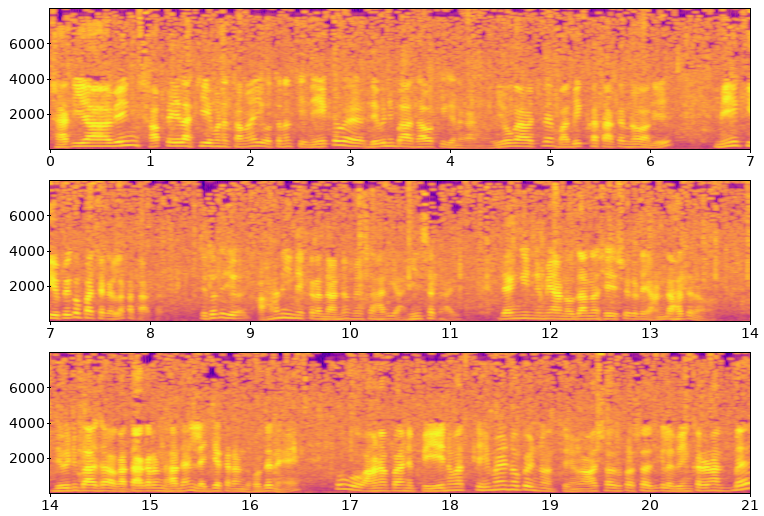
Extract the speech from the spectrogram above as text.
චර්යාවෙන් සපේලා කියවන තමයි උතන තියෙන. ඒක දෙවෙනි භාෂාවක් ඉගෙන ගන්නවා. යෝගාවචරය බබෙක් කතා කරනවා වගේ මේ කියූප එක පච කරලා කතා කරනවා. එතකොට අහන ඉන්න එක දන්න මේක හරි අහිංසකයි. දැන් ඉන්නේ මෙයා නොදන්න ශේෂයකට යන්න හදනවා. දෙවෙනි භාෂාව කතා කරන්න හදන ලැජ්ජ කරන්න හොඳ නැහැ. ඕ ආනපාන පේනවත් එහෙමයි නොපෙන්නවත් එහෙමයි. ආශ්වාස ප්‍රශ්වාස කියලා වෙන් කරන්නත් බෑ.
